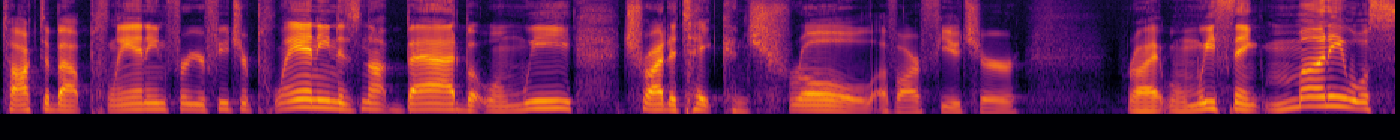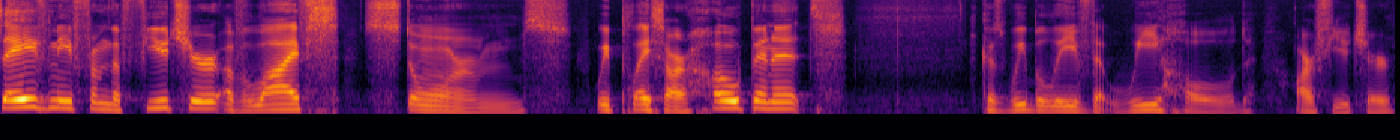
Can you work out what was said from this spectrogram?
talked about planning for your future. Planning is not bad, but when we try to take control of our future, right? When we think money will save me from the future of life's storms, we place our hope in it because we believe that we hold our future.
